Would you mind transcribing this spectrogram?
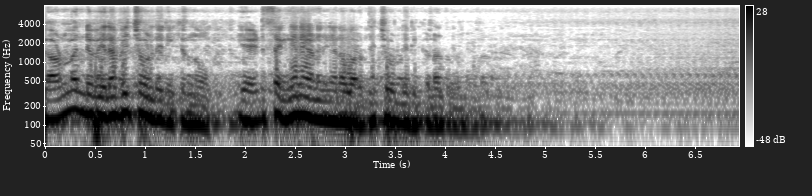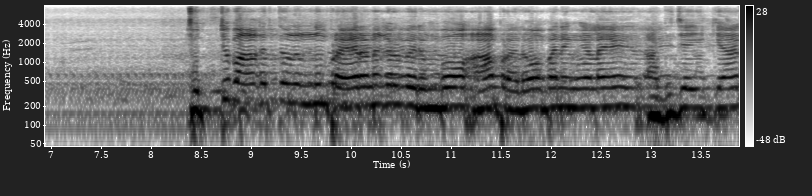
ഗവൺമെന്റ് വിലപിച്ചുകൊണ്ടിരിക്കുന്നു. എയ്ഡ്സ് എങ്ങനെയാണ് ഇങ്ങനെ വർദ്ധിച്ചുകൊണ്ടിരിക്കുന്നത്? ചുറ്റുഭാഗത്തു നിന്നും പ്രേരണകൾ വരുമ്പോൾ ആ പ്രലോഭനങ്ങളെ അതിജയിക്കാൻ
